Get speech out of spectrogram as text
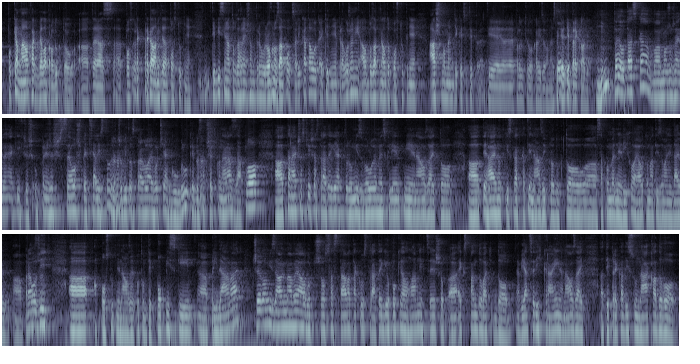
Pokiaľ mám fakt veľa produktov, teraz prekladám ich teda postupne, uh-huh. ty by si na tom zahraničnom trhu rovno zapol celý katalóg, aj keď nie je preložený, alebo zapínal to postupne až v momente, keď sú tie, tie produkty lokalizované, respektíve tie preklady? Uh-huh. To je otázka, možno že aj na nejakých že úplne že SEO špecialistov, uh-huh. že čo by to spravilo aj v očiach Google, keby uh-huh. sa všetko naraz zaplo. A tá najčastejšia stratégia, ktorú my zvolujeme s klientmi, je naozaj to, tie H jednotky, skrátka tie názvy produktov sa pomerne rýchlo aj automatizovane dajú preložiť a, a postupne naozaj potom tie popisky pridávať. Čo je veľmi zaujímavé, alebo čo sa stáva takou stratégiou, pokiaľ hlavne chce e-shop expandovať do viacerých krajín a naozaj tie preklady sú nákladovo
